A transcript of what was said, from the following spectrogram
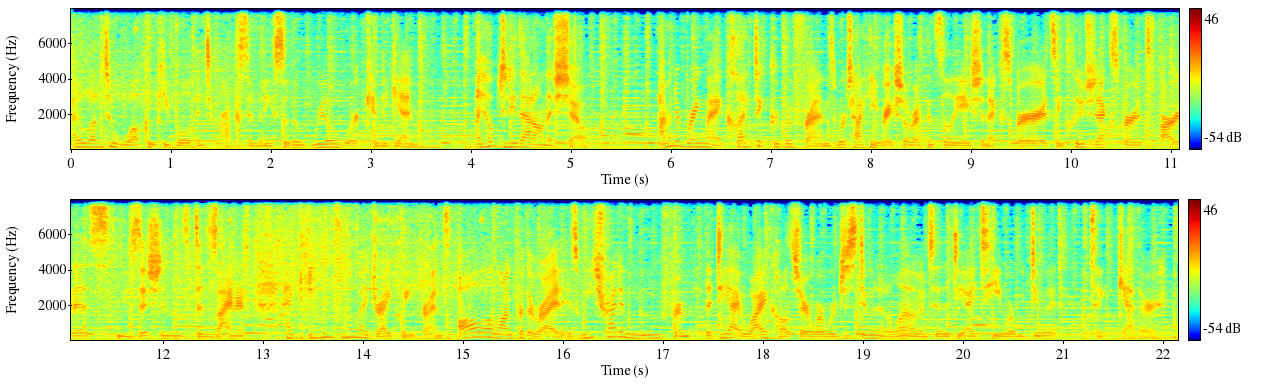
I love to welcome people into proximity so the real work can begin. I hope to do that on this show. I'm going to bring my eclectic group of friends. We're talking racial reconciliation experts, inclusion experts, artists, musicians, designers, heck, even some of my drag queen friends, all along for the ride as we try to move from the DIY culture where we're just doing it alone to the DIT where we do it together.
